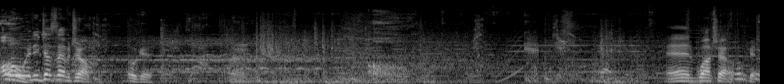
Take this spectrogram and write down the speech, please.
Oh, and he doesn't have a jump. Okay. Alright. And watch out. Okay.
